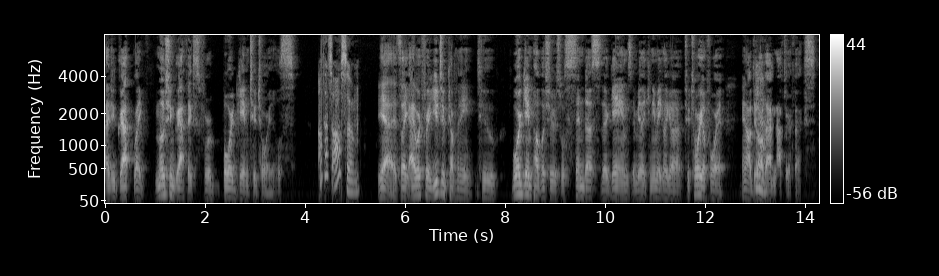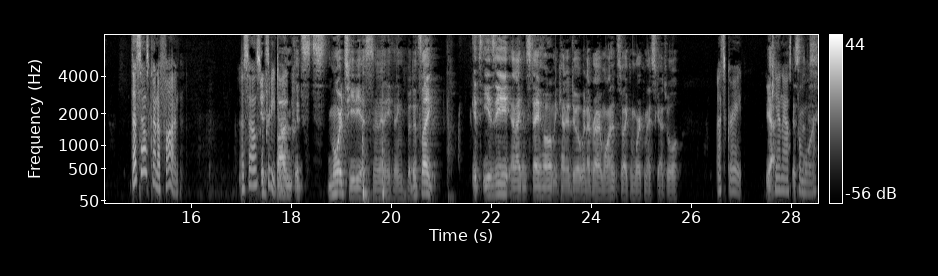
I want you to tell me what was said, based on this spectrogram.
I do gra- like motion graphics for board game tutorials. oh that's awesome Yeah, it's like I work for a YouTube company who board game publishers will send us their games and be like, "Can you make like a tutorial for it?" And I'll do all that in After Effects. that sounds kind of fun that sounds it's pretty fun. dope It's more tedious than anything, but it's like it's easy, and I can stay home and kind of do it whenever I want, so I can work my schedule. That's great Yeah, can't ask for nice. more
